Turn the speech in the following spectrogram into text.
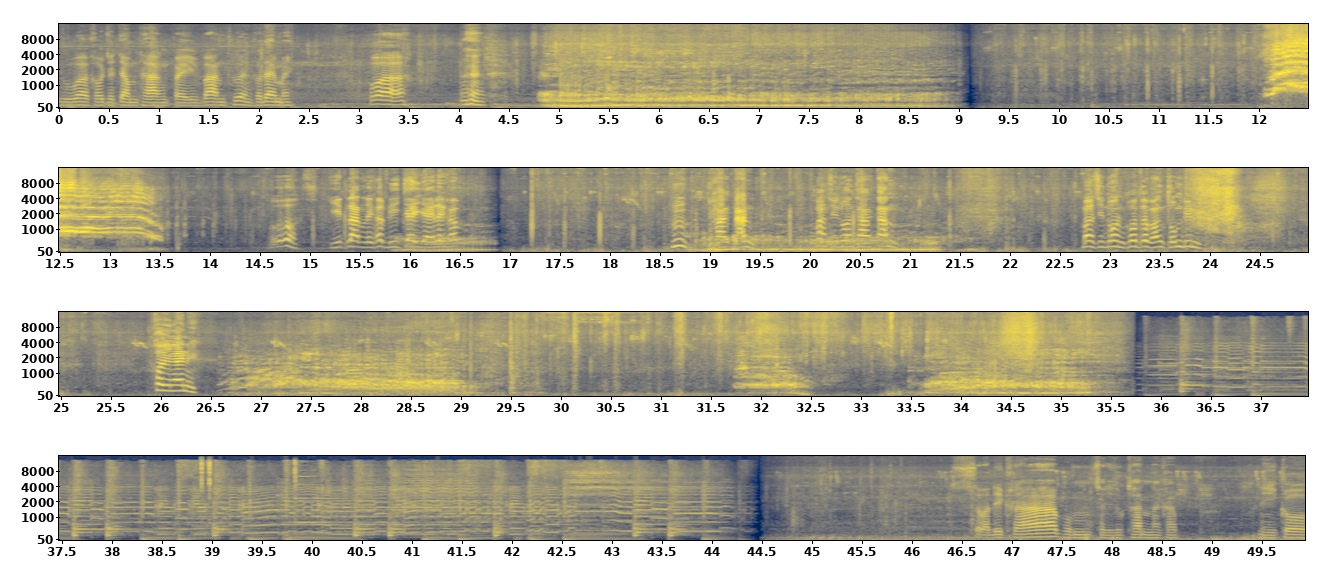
ดูว่าเขาจะจำทางไปบ้านเพื่อนเขาได้ไหม เพราะว่า โอ้กรีดลั่นเลยครับ ดีใจใหญ่เลยครับหึทางตัน บ้านสีนวลทางตัน บ้านสีนวลโคนสว่างถมดิน เข้ายังไงนี่ สวัสดีครับ ผมสวัสดีทุกท่านนะครับ นี่ก็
